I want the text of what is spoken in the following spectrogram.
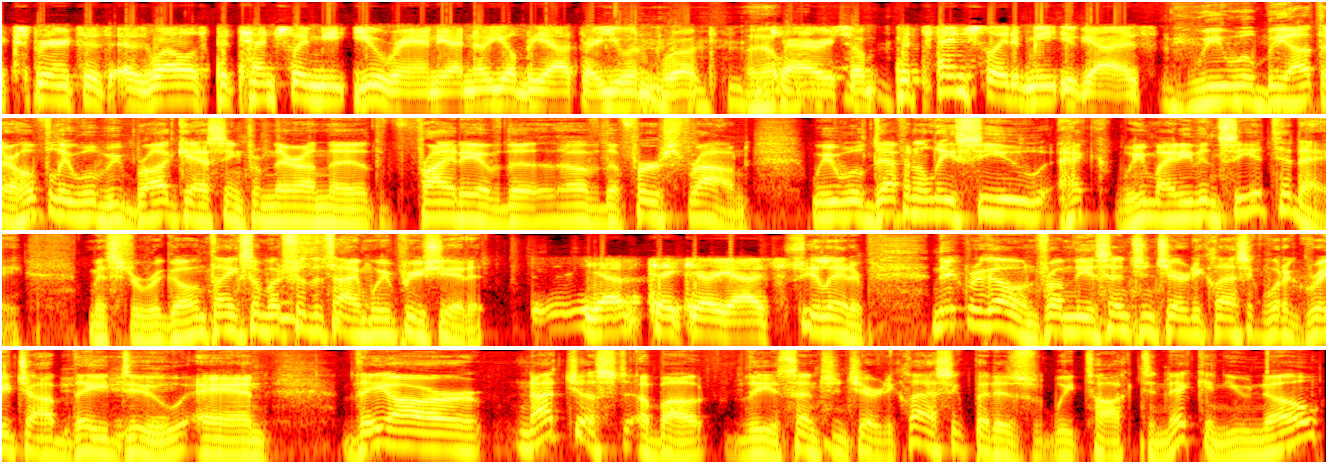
experiences as well as potentially meet you, Randy. I know you'll be out there, you and Brooke and Carrie. So potentially to meet you guys. We will be out there. Hopefully, we'll be broadcasting from there on the Friday of the of the first round. We will definitely see you. Heck, we might even see it today, Mr. Ragone. Thanks so much for the time. We appreciate it. Yeah, take care, guys. See you later. Nick Ragone from the Ascension Charity Classic. What a great job they do, and they are not just about the Ascension Charity Classic, but as we talk to Nick, and you know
